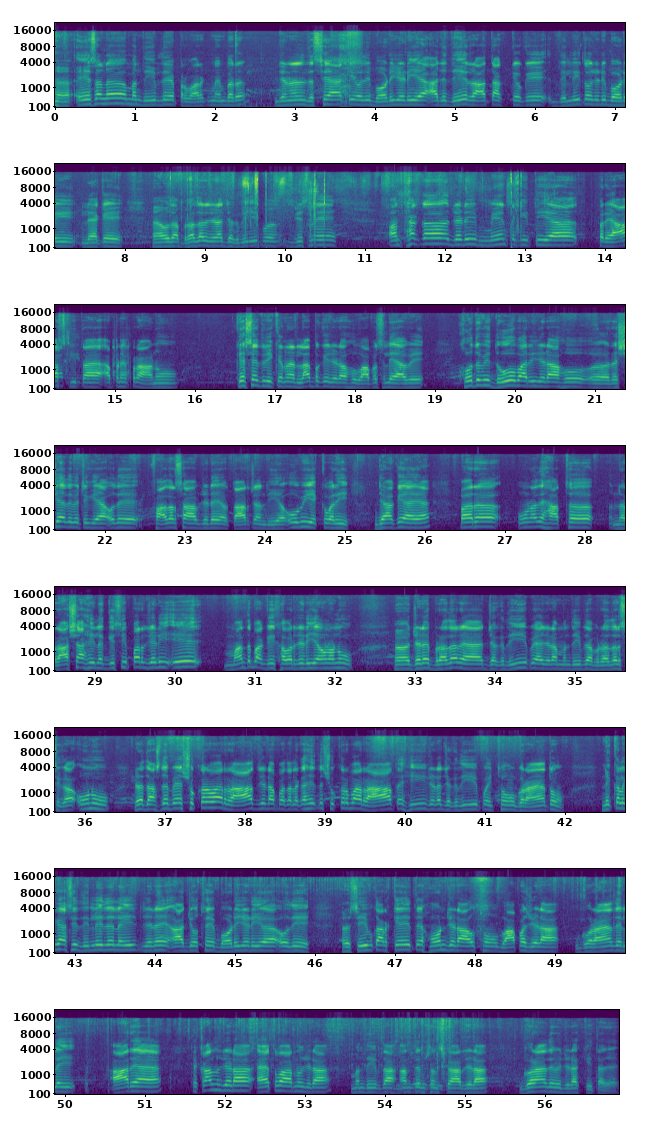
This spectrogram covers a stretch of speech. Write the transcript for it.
ਇਹ ਸਨ ਮਨਦੀਪ ਦੇ ਪਰਿਵਾਰਕ ਮੈਂਬਰ, ਜਿਨ੍ਹਾਂ ਨੇ ਦੱਸਿਆ ਕਿ ਉਹਦੀ ਬੋਡੀ ਜਿਹੜੀ ਹੈ ਅੱਜ ਦੇਰ ਰਾਤ ਤੱਕ, ਕਿਉਂਕਿ ਦਿੱਲੀ ਤੋਂ ਜਿਹੜੀ ਬੋਡੀ ਲੈ ਕੇ ਉਹਦਾ ਬ੍ਰਦਰ ਜਿਹੜਾ ਜਗਦੀਪ, ਜਿਸ ਨੇ ਅੰਥਕ ਜਿਹੜੀ ਮਿਹਨਤ ਕੀਤੀ ਹੈ, ਪ੍ਰਯਾਸ ਕੀਤਾ ਹੈ ਆਪਣੇ ਭਰਾ ਨੂੰ, ਕਿਸੇ ਤਰੀਕੇ ਨਾਲ ਲੱਭ ਕੇ ਜਿਹੜਾ ਉਹ ਵਾਪਸ ਲਿਆਵੇ। ਖੁਦ ਵੀ ਦੋ ਵਾਰੀ ਜਿਹੜਾ ਉਹ ਰਸ਼ੀਆ ਦੇ ਵਿੱਚ ਗਿਆ, ਉਹਦੇ ਫਾਦਰ ਸਾਹਿਬ ਜਿਹੜੇ ਅਵਤਾਰ ਚੰਦ ਚੰਦੀ ਆ, ਉਹ ਵੀ ਇੱਕ ਵਾਰੀ ਜਾ ਕੇ ਆਏ ਆ। ਪਰ ਉਹਨਾਂ ਦੇ ਹੱਥ ਨਿਰਾਸ਼ਾ ਹੀ ਲੱਗੀ ਸੀ, ਪਰ ਜਿਹੜੀ ਇਹ ਮੰਦਭਾਗੀ ਖਬਰ ਜਿਹੜੀ ਆ ਉਹਨਾਂ ਨੂੰ ਜਿਹੜੇ ਬ੍ਰਦਰ ਹੈ ਜਗਦੀਪ ਹੈ ਜਿਹੜਾ ਮਨਦੀਪ ਦਾ ਬ੍ਰਦਰ ਸੀਗਾ, ਉਹਨੂੰ ਜਿਹੜਾ ਦੱਸਦੇ ਪਏ ਸ਼ੁੱਕਰਵਾਰ ਰਾਤ ਜਿਹੜਾ ਪਤਾ ਲੱਗਾ ਸੀ, ਤੇ ਸ਼ੁੱਕਰਵਾਰ ਰਾਤ ਹੀ ਜਿਹੜਾ ਜਗਦੀਪ ਇੱਥੋਂ ਗੁਰਾਇਆਂ ਤੋਂ ਨਿਕਲ ਗਿਆ ਸੀ ਦਿੱਲੀ ਦੇ ਲਈ, ਜਿਹਨੇ ਅੱਜ ਉੱਥੇ ਬੋਡੀ ਜਿਹੜੀ ਆ ਉਹਦੀ ਰਿਸੀਵ ਕਰਕੇ ਤੇ ਹੁਣ ਜਿਹੜਾ ਉੱਥੋਂ ਵਾਪਸ ਜਿਹੜਾ ਗੁਰਾਇਆਂ ਦੇ ਲਈ ਆ ਰਿਹਾ ਹੈ ਤੇ ਕੱਲ ਨੂੰ ਜਿਹੜਾ ਐਤਵਾਰ ਨੂੰ ਜਿਹੜਾ ਮਨਦੀਪ ਦਾ ਅੰਤਿਮ ਸੰਸਕਾਰ ਜਿਹੜਾ ਗੁਰਾਇਆਂ ਦੇ ਵਿੱਚ ਜਿਹੜਾ ਕੀਤਾ ਜਾਏ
